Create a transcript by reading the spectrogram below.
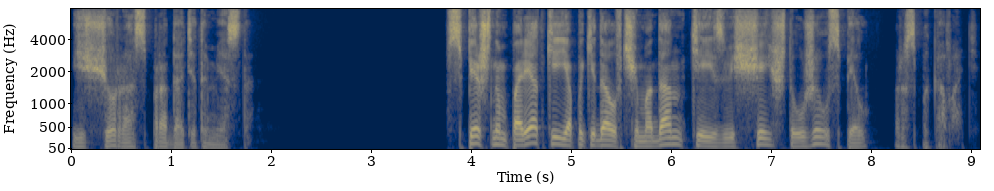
еще раз продать это место. В спешном порядке я покидал в чемодан те из вещей, что уже успел распаковать.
